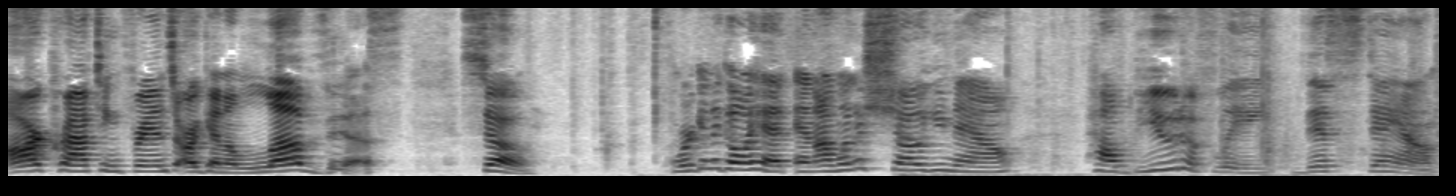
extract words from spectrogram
Our crafting friends are gonna love this. So we're gonna go ahead and I wanna show you now how beautifully this stamp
